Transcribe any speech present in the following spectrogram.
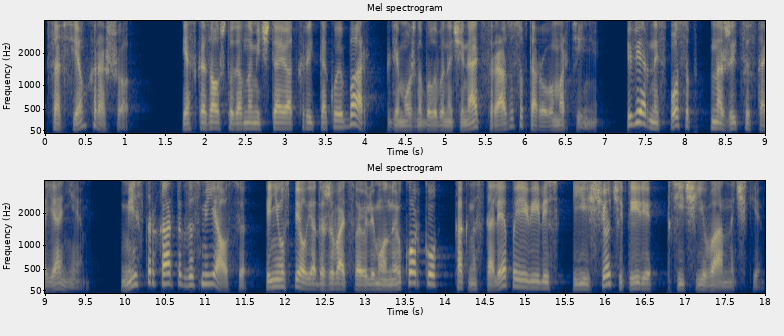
совсем хорошо». Я сказал, что давно мечтаю открыть такой бар, где можно было бы начинать сразу со второго мартини. Верный способ нажить состояние. Мистер Харток засмеялся, и не успел я доживать свою лимонную корку, как на столе появились еще четыре птичьи ванночки.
